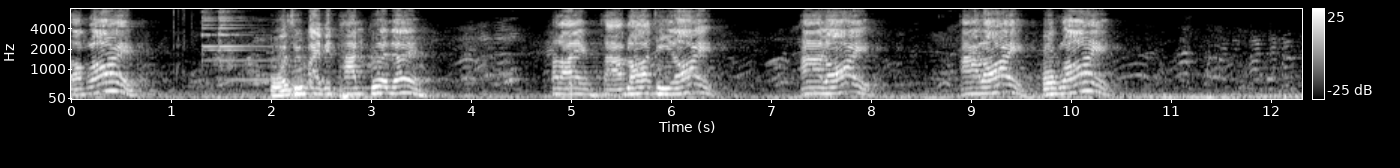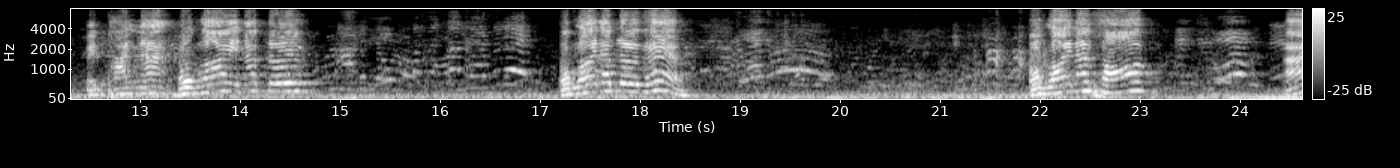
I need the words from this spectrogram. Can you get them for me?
สองร้อยโหซื้อใหม่เป็นพันเพื่อนเลยเท่าไรสามร้อยสี่ร้อยห้าร้อยห้าร้อยหกร้อยเป็นพันนะหกร้อยนับหนึ่งหกร้อยนับหนึ่งฮะหกร้อยนับสอง ไอ้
